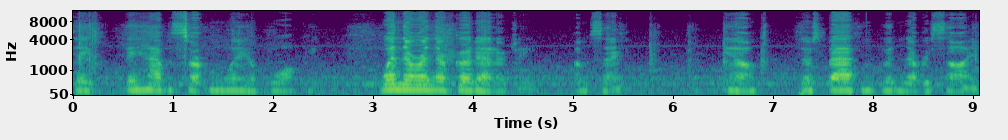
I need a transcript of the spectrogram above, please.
They, they have a certain way of walking when they're in their good energy, I'm saying. You know, there's bad and good in every sign.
